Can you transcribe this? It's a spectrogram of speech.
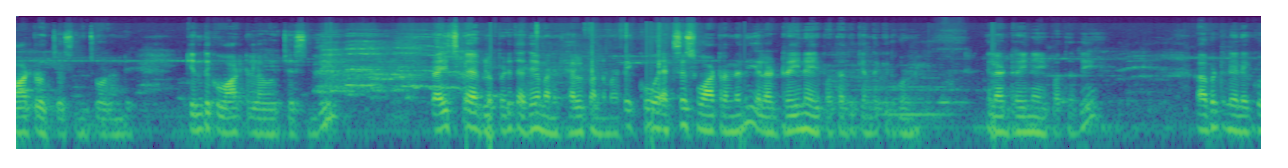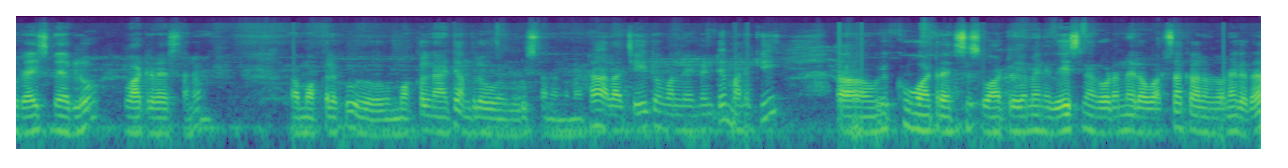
వాటర్ వచ్చేసింది చూడండి. కిందకి వాటర్ ఇలా వచ్చేసింది. రైస్ బ్యాగ్లో పెడితే అదే మనకి హెల్ప్ అనమాట ఎక్కువ ఎక్సెస్ వాటర్ అనేది ఇలా డ్రైన్ అయిపోతుంది కిందకి ఇదిగోండి. ఇలా డ్రైన్ అయిపోతుంది. కాబట్టి నేను ఎక్కువ రైస్ బ్యాగ్లో వాటర్ వేస్తాను. ఆ మొక్కలకు మొక్కలు నాటి అందులో ఉడుస్తాను అన్నమాట అలా చేయటం వల్ల ఏంటంటే మనకి ఎక్కువ వాటర్ ఎక్సెస్ వాటర్ ఏమైనా వేసినా కూడా ఇలా వర్షాకాలంలోనే కదా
